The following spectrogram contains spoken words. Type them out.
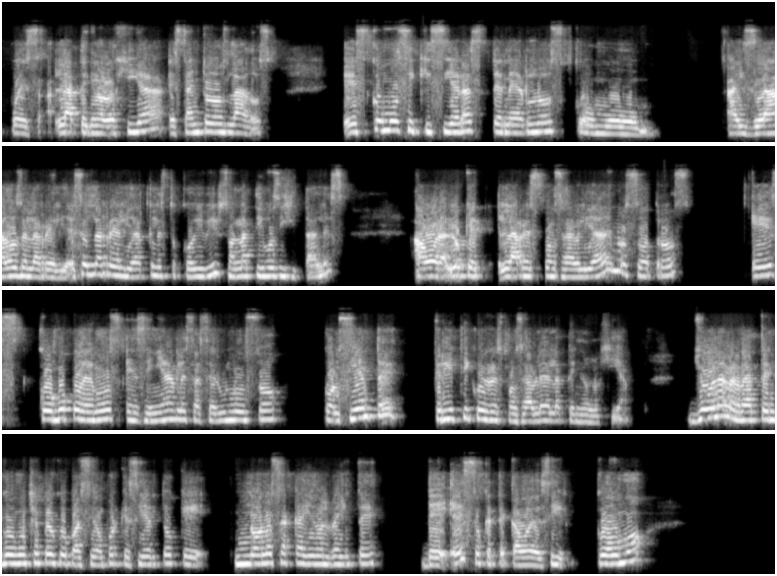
pues la tecnología está en todos lados. Es como si quisieras tenerlos como aislados de la realidad. Esa es la realidad que les tocó vivir, son nativos digitales. Ahora, lo que la responsabilidad de nosotros es cómo podemos enseñarles a hacer un uso consciente, crítico y responsable de la tecnología. Yo la verdad tengo mucha preocupación porque siento que no nos ha caído el 20 de esto que te acabo de decir. ¿Cómo,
